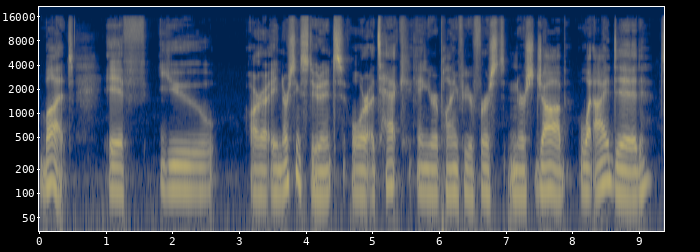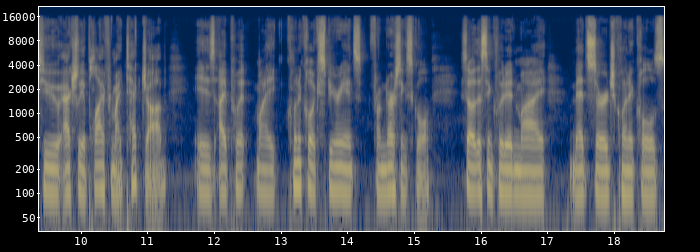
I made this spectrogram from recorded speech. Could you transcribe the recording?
But if you are a nursing student or a tech and you're applying for your first nurse job, what I did to actually apply for my tech job is I put my clinical experience from nursing school. So this included my med surg clinicals,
